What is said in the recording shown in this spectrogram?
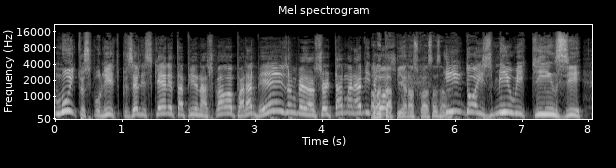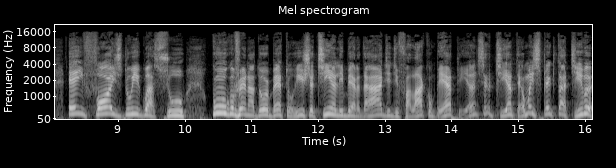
muitos políticos, eles querem tapinha nas costas, Ó, parabéns, governador, o senhor está maravilhoso. Fala tapinha nas costas, não. Em 2015, em Foz do Iguaçu, com o governador Beto Richa, tinha liberdade de falar com o Beto, e antes eu tinha até uma expectativa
